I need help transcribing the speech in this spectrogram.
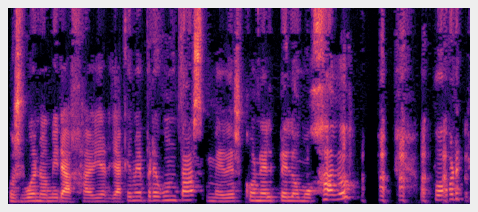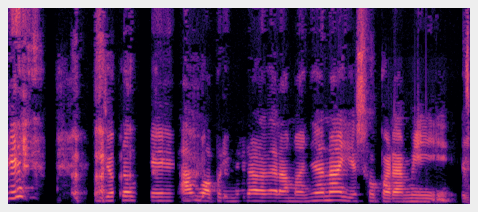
Pues bueno, mira, Javier, ya que me preguntas, me ves con el pelo mojado, porque yo creo que hago a primera hora de la mañana y eso para mí es,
